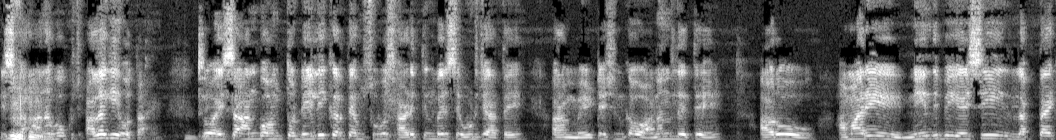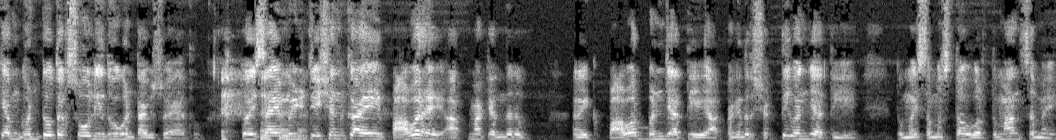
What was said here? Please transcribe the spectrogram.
इसका हम्म। अनुभव कुछ अलग ही होता है। तो ऐसा अनुभव हम तो डेली करते हैं हम सुबह साढ़े तीन बजे से उठ जाते हैं और हम मेडिटेशन का वो आनंद लेते हैं और वो हमारी नींद भी ऐसी लगता है कि हम घंटों तक सो लिए दो घंटा भी सोया तो। तो ऐसा है मेडिटेशन का ये पावर है आत्मा के अंदर एक पावर बन जाती है आत्मा के अंदर शक्ति बन जाती है तो मैं समझता हूँ वर्तमान समय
